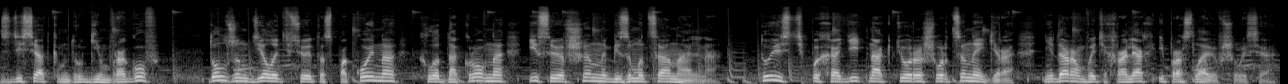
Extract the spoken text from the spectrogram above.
с десятком другим врагов, должен делать все это спокойно, хладнокровно и совершенно безэмоционально. То есть походить на актера Шварценеггера, недаром в этих ролях и прославившегося.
